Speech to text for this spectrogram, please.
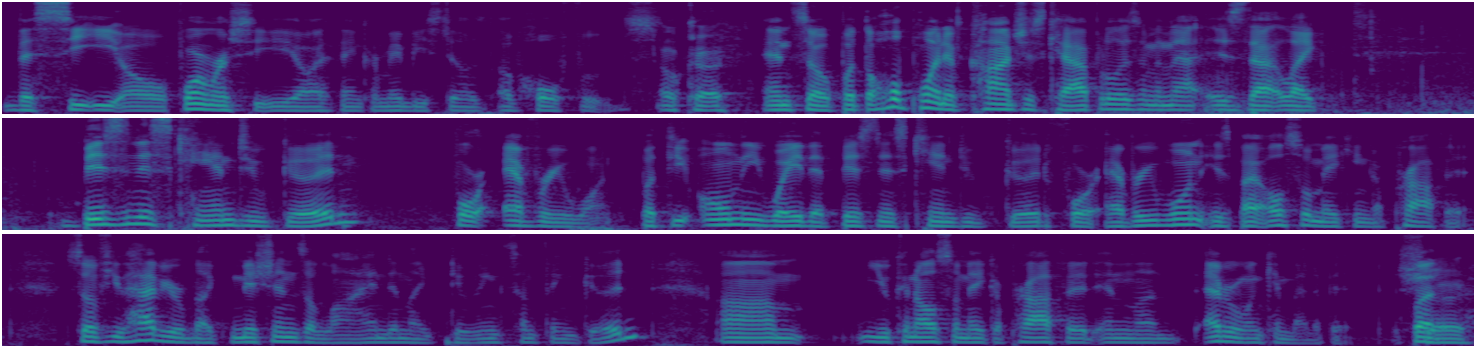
the CEO, former CEO, I think, or maybe still is, of Whole Foods. Okay. And so, but the whole point of conscious capitalism and that is that like business can do good for everyone, but the only way that business can do good for everyone is by also making a profit. So if you have your like missions aligned and like doing something good, um, you can also make a profit and then everyone can benefit. But Sure.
